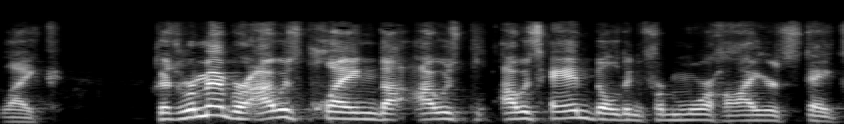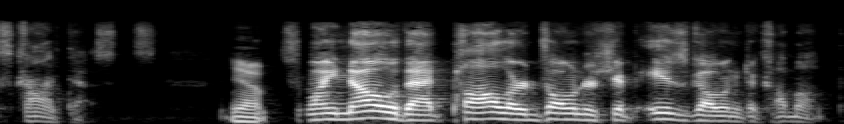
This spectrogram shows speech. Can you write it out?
Like because remember, I was playing the I was I was hand building for more higher stakes contests. Yeah. So I know that Pollard's ownership is going to come up,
